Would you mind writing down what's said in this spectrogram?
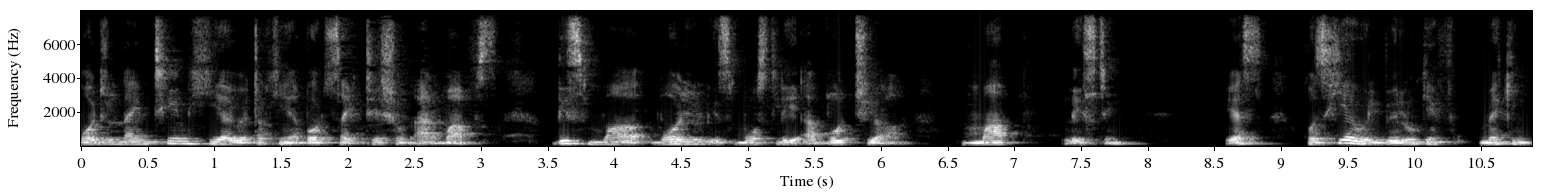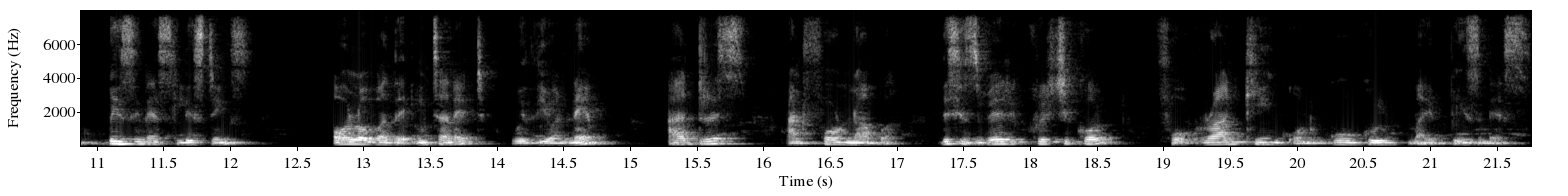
module 19 here we're talking about citation and maps. This module is mostly about your map listing. Yes, because here we'll be looking for making business listings all over the internet with your name, address, and phone number. This is very critical for ranking on Google My Business.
